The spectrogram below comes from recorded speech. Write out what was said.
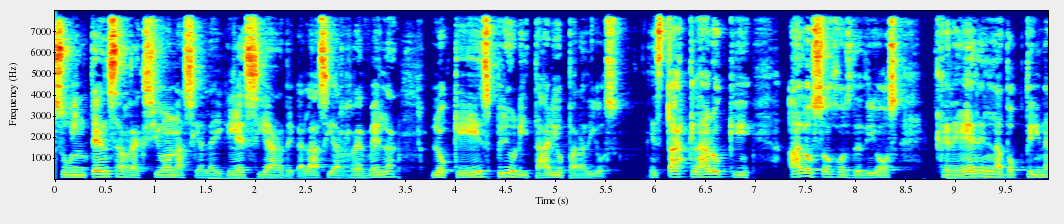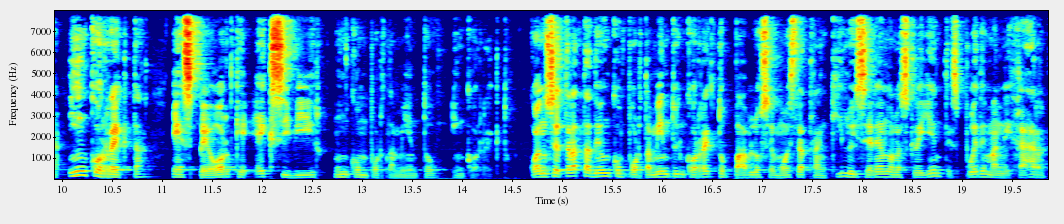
Su intensa reacción hacia la iglesia de Galacia revela lo que es prioritario para Dios. Está claro que a los ojos de Dios creer en la doctrina incorrecta es peor que exhibir un comportamiento incorrecto. Cuando se trata de un comportamiento incorrecto, Pablo se muestra tranquilo y sereno a los creyentes. Puede manejar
